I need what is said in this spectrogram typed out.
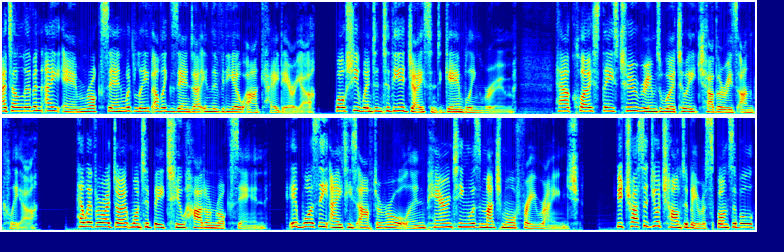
At 11am, Roxanne would leave Alexander in the video arcade area while she went into the adjacent gambling room. How close these two rooms were to each other is unclear. However, I don't want to be too hard on Roxanne. It was the 80s after all, and parenting was much more free range. You trusted your child to be responsible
